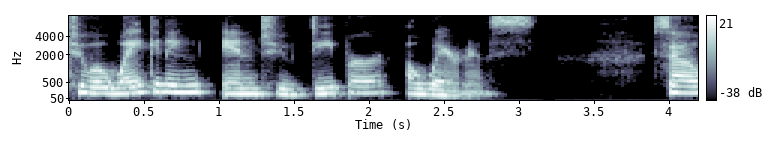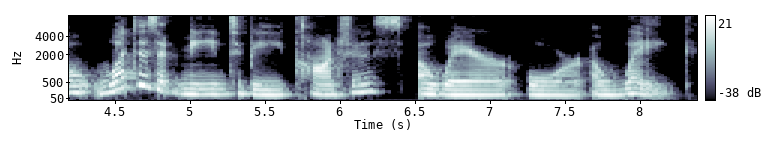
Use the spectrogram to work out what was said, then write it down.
to awakening into deeper awareness. So, what does it mean to be conscious, aware, or awake,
